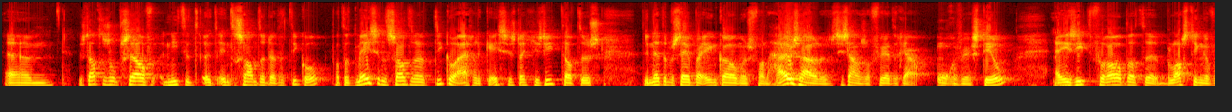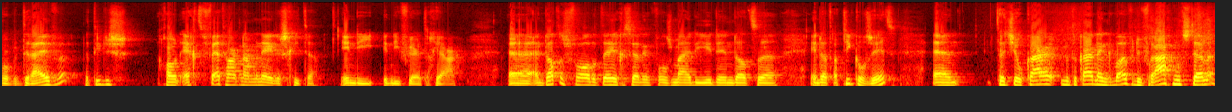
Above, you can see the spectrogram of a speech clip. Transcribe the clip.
Ehm, dus dat is op zichzelf niet het, het interessante in dat artikel. Wat het meest interessante in dat artikel eigenlijk is... is dat je ziet dat dus de netto besteedbare inkomens van huishoudens... die staan dus al 40 jaar ongeveer stil. En je ziet vooral dat de belastingen voor bedrijven... dat die dus gewoon echt vet hard naar beneden schieten in die, in die 40 jaar. Eh, en dat is vooral de tegenstelling volgens mij die in dat, eh, in dat artikel zit. En dat je elkaar, met elkaar denk ik wel even de vraag moet stellen,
